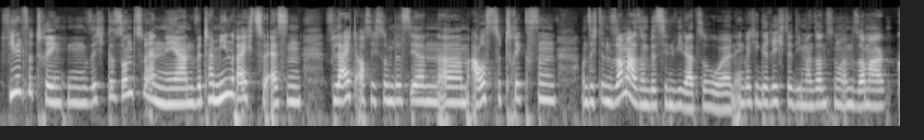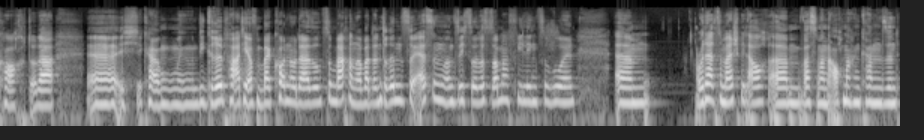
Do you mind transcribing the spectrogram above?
viel zu trinken, sich gesund zu ernähren, vitaminreich zu essen, vielleicht auch sich so ein bisschen ähm, auszutricksen und sich den Sommer so ein bisschen wiederzuholen. Irgendwelche Gerichte, die man sonst nur im Sommer kocht oder äh, ich kann die Grillparty auf dem Balkon oder so zu machen, aber dann drinnen zu essen und sich so das Sommerfeeling zu holen. Ähm, oder zum Beispiel auch, ähm, was man auch machen kann, sind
